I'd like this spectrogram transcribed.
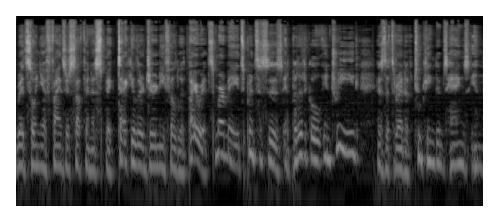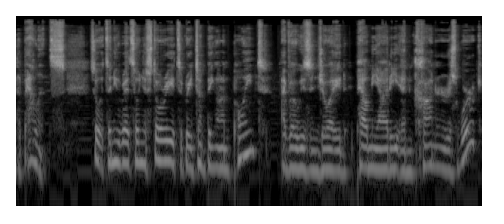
Red Sonja finds herself in a spectacular journey filled with pirates, mermaids, princesses, and political intrigue as the thread of two kingdoms hangs in the balance. So it's a new Red Sonja story. It's a great jumping on point. I've always enjoyed Palmiotti and Conner's work.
